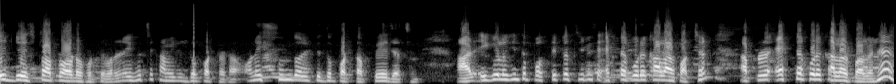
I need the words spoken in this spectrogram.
এই ড্রেসটা আপনি অর্ডার করতে পারেন। এই হচ্ছে কামিজের দোপাট্টাটা। অনেক সুন্দর একটি দোপাট্টা পেয়ে যাচ্ছেন। আর এইগুলো কিন্তু প্রত্যেকটা থ্রি পিসে একটা করে কালার পাচ্ছেন। আপনারা একটা করে কালার পাবেন হ্যাঁ?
